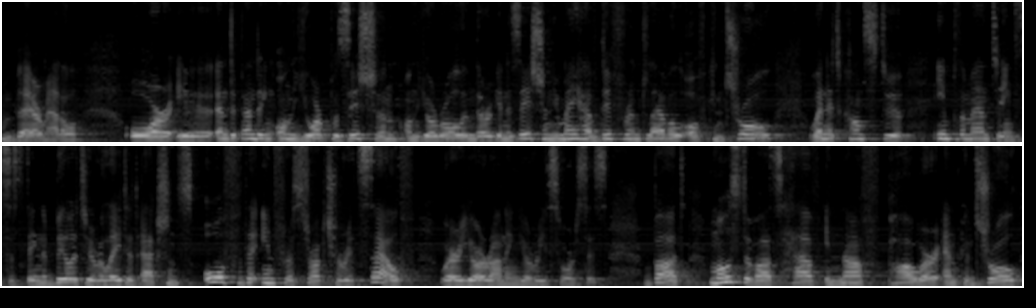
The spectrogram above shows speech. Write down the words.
bare metal, or, uh, and depending on your position, on your role in the organization, you may have different level of control when it comes to implementing sustainability-related actions of the infrastructure itself, where you're running your resources. But most of us have enough power and control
